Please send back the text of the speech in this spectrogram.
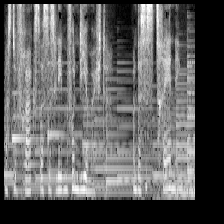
was du fragst, was das Leben von dir möchte. Und das ist Training.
